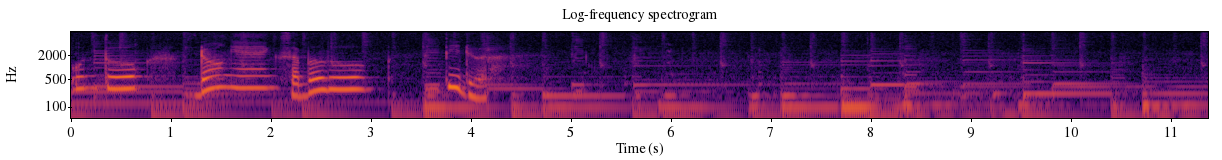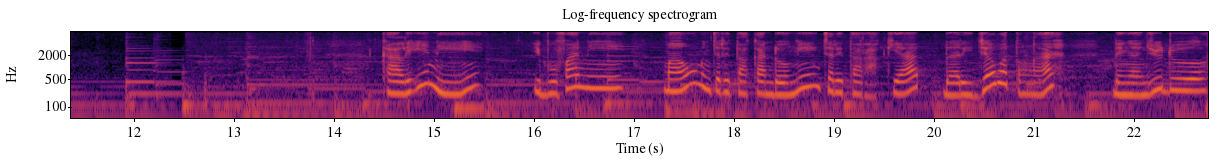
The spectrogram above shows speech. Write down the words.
untuk dongeng sebelum tidur. Kali ini, Ibu Fani mau menceritakan dongeng cerita rakyat dari Jawa Tengah dengan judul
